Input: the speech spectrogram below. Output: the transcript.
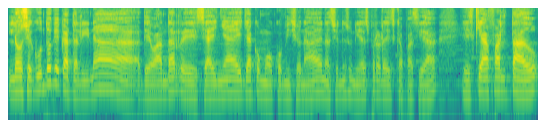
Lo segundo que Catalina de Banda reseña ella como comisionada de Naciones Unidas para la Discapacidad es que ha faltado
